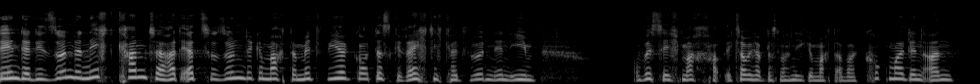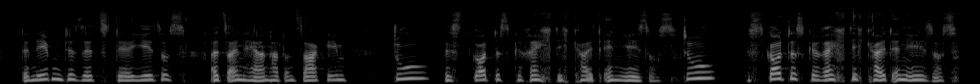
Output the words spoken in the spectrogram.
den, der die Sünde nicht kannte, hat er zur Sünde gemacht, damit wir Gottes Gerechtigkeit würden in ihm. Und wisst ihr, ich, ich glaube, ich habe das noch nie gemacht, aber guck mal den an, der neben dir sitzt, der Jesus als seinen Herrn hat und sag ihm, du bist Gottes Gerechtigkeit in Jesus. Du bist Gottes Gerechtigkeit in Jesus.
